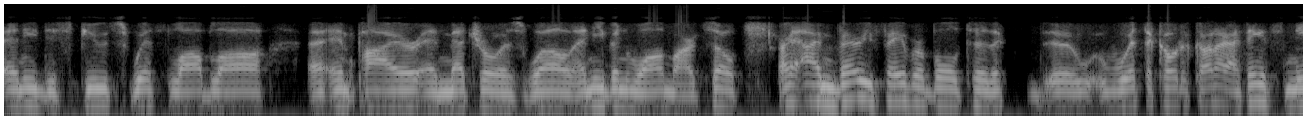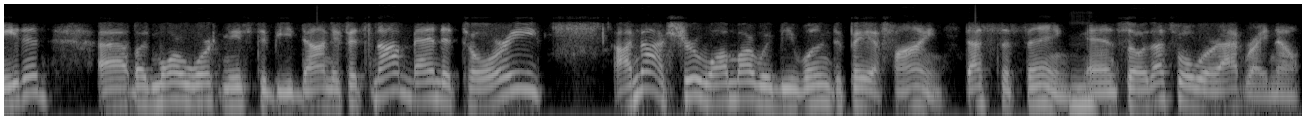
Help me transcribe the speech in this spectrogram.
any disputes with Loblaw Empire and Metro as well, and even Walmart. So I, am very favorable to the with the code of conduct. I think it's needed, uh, but more work needs to be done. If it's not mandatory. I'm not sure Walmart would be willing to pay a fine. That's the thing. Mm-hmm. And so that's where we're at right now.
